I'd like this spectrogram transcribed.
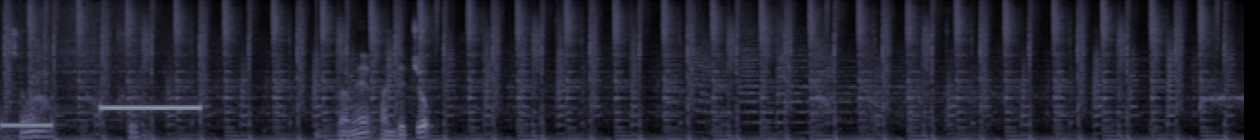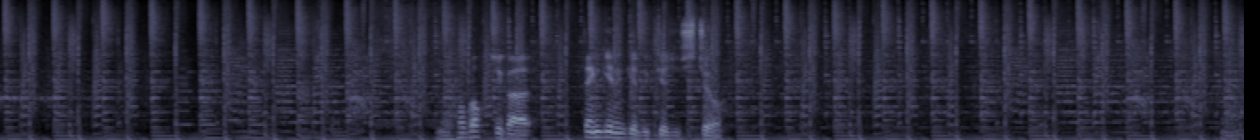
앞으로 그다음에 반대쪽 허벅지가 당기는 게 느껴지시죠? 어,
